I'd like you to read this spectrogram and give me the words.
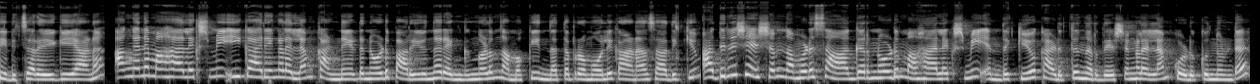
തിരിച്ചറിയുകയാണ്. അങ്ങനെ മഹാലക്ഷ്മി ഈ കാര്യങ്ങളെല്ലാം കണ്ണേട്ടനോട് പറയുന്ന രംഗങ്ങളും നമുക്ക് ഇന്നത്തെ പ്രൊമോയിൽ കാണാൻ സാധിക്കും. അതിനുശേഷം നമ്മുടെ സാഗറിനോടും മഹാലക്ഷ്മി എന്തൊക്കെയോ കടുത്ത നിർദ്ദേശങ്ങളെല്ലാം കൊടുക്കുന്നുണ്ട്.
